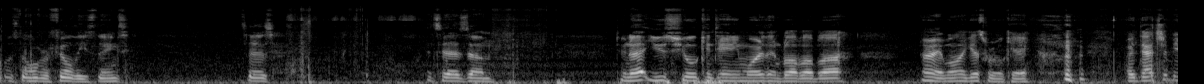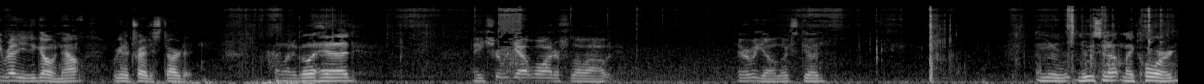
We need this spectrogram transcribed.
Supposed to overfill these things. It says, it says, um, do not use fuel containing more than blah, blah, blah. All right, well, I guess we're okay. but that should be ready to go. Now we're gonna try to start it. I'm gonna go ahead, make sure we got water flow out. There we go, looks good. I'm gonna loosen up my cord,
